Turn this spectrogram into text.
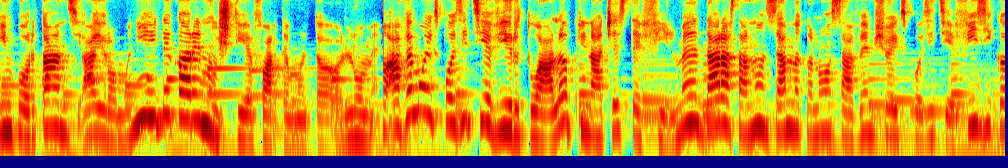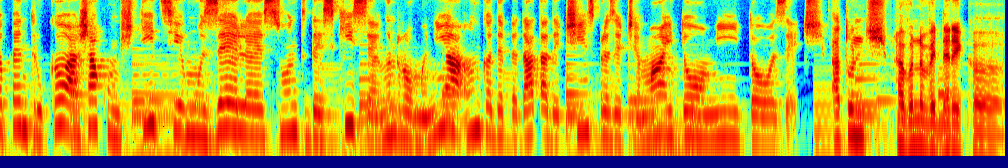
importanți ai României de care nu știe foarte multă lume. Avem o expoziție virtuală prin aceste filme, dar asta nu înseamnă că nu o să avem și o expoziție fizică, pentru că, așa cum știți, muzeele sunt deschise în România încă de pe data de 15 mai 2020. Atunci, având în vedere că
